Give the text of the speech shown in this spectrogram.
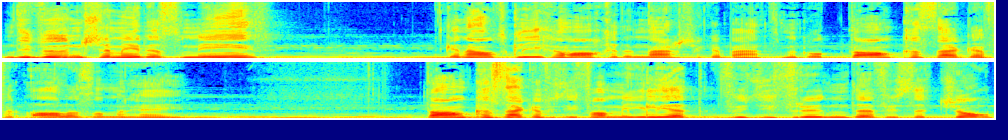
Und ich wünsche mir, dass wir genau das Gleiche machen in dem nächsten Gebet. Wir Gott Danke sagen für alles, was wir haben. Danke sagen für unsere Familie, für unsere Freunde, für unseren Job,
